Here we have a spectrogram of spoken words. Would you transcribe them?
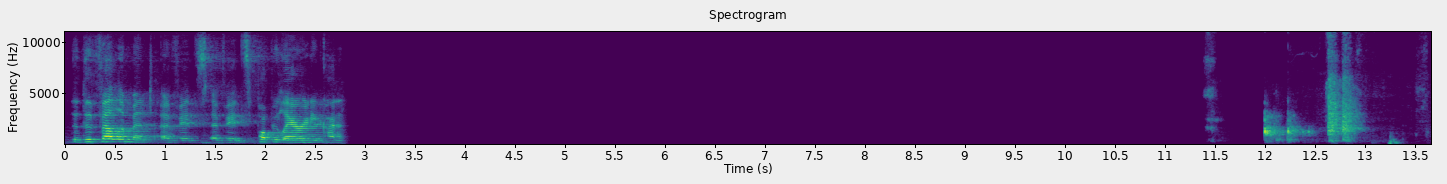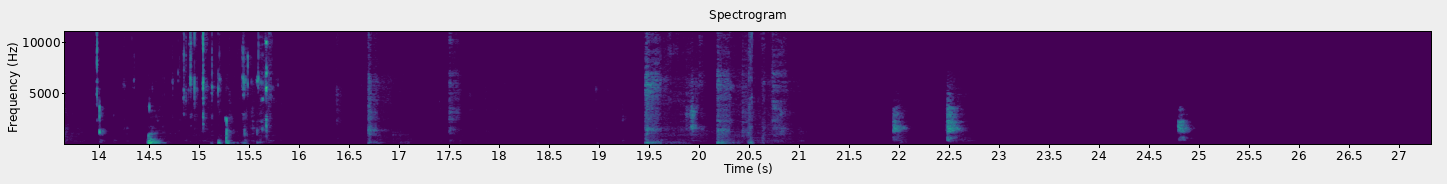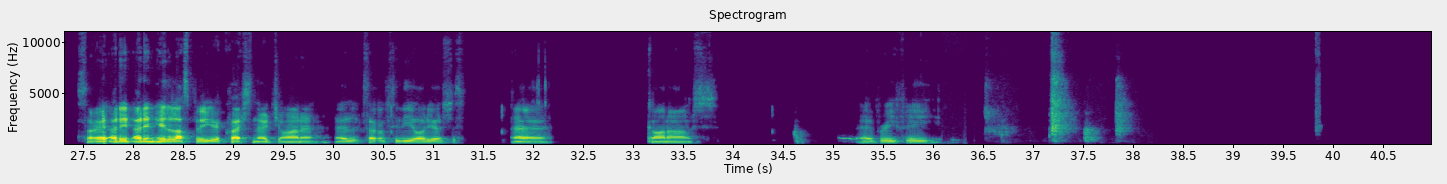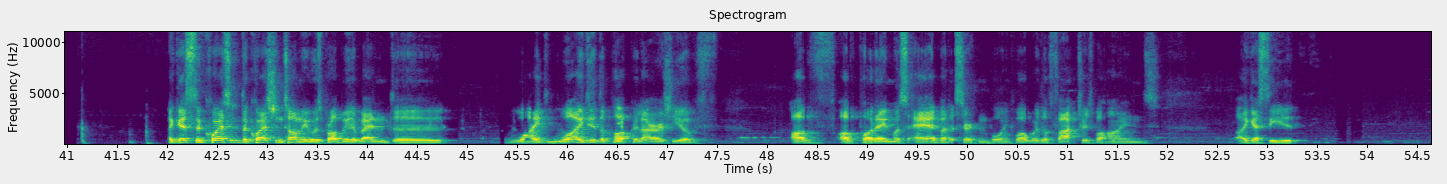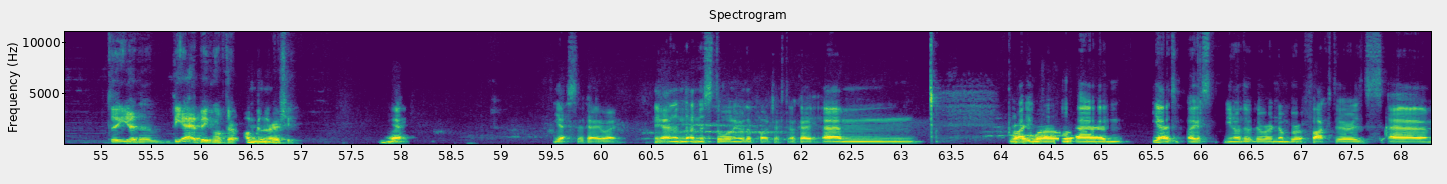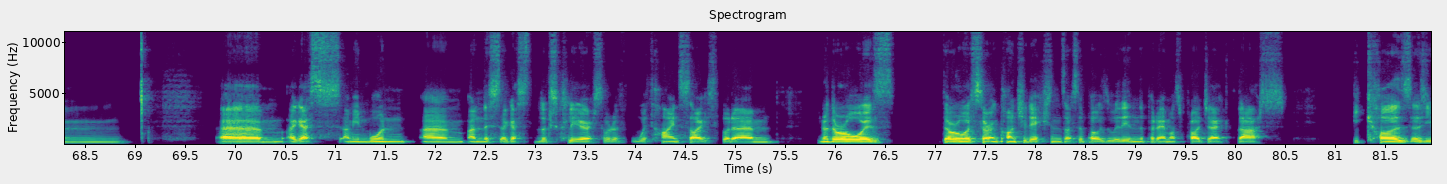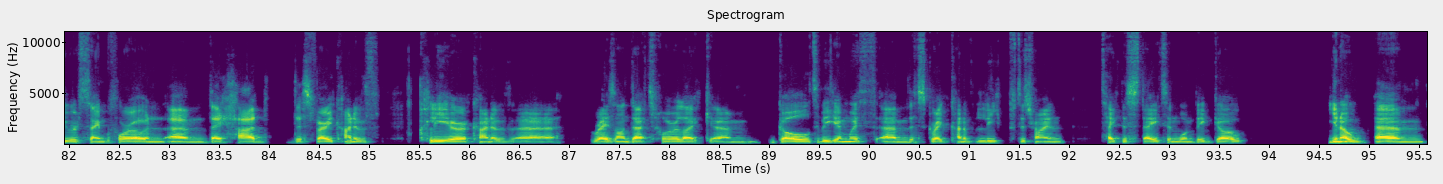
the development of its of its popularity kind of Sorry, I didn't. I didn't hear the last bit of your question there, Joana. It looks like obviously the audio has just uh, gone out uh, briefly. I guess the question, the question, Tommy, was probably about the why. Why did the popularity of of of Podemos ebb at a certain point? What were the factors behind? I guess the the yeah the the ebbing of their popularity. Mm -hmm. Yeah. Yes. Okay. Right. Yeah, and, and the stalling of the project. Okay. Um, right. Well. Um, yeah. I guess you know there, there are a number of factors. Um, um, I guess. I mean, one, um, and this I guess looks clear, sort of with hindsight. But um, you know, there are always there are always certain contradictions, I suppose, within the Podemos project that because, as you were saying before, Eoghan, um, they had this very kind of clear kind of uh, raison d'etre like um, goal to begin with. Um, this great kind of leap to try and take the state in one big go. you know, um,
